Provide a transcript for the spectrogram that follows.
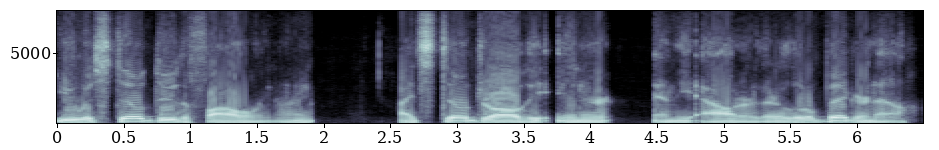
you would still do the following, right? I'd still draw the inner and the outer. They're a little bigger now.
